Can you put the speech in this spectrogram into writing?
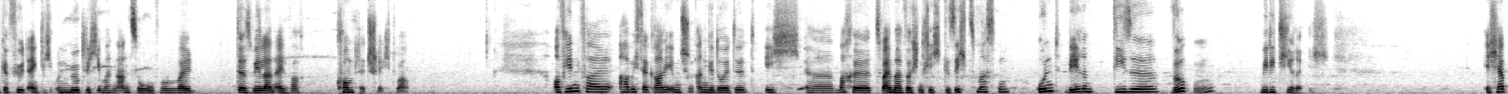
gefühlt eigentlich unmöglich, jemanden anzurufen, weil das WLAN einfach komplett schlecht war. Auf jeden Fall habe ich da gerade eben schon angedeutet, ich äh, mache zweimal wöchentlich Gesichtsmasken und während diese wirken, meditiere ich. Ich habe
